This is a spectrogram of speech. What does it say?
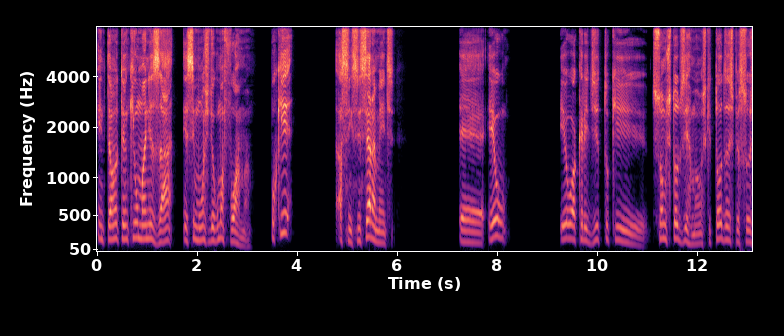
então eu tenho que humanizar esse monstro de alguma forma. Porque, assim, sinceramente, é, eu eu acredito que somos todos irmãos, que todas as pessoas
